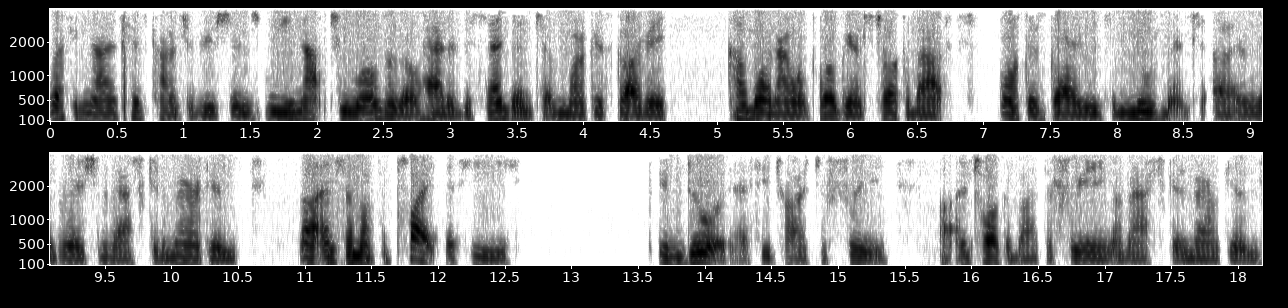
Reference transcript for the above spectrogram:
recognize his contributions. We not too long ago had a descendant of Marcus Garvey come on our program to talk about Marcus Garvey's movement uh, in liberation of African Americans uh, and some of the plight that he endured as he tried to free uh, and talk about the freeing of African Americans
